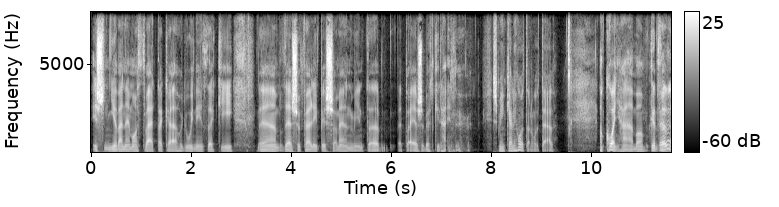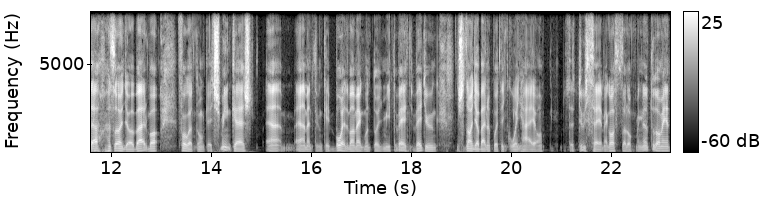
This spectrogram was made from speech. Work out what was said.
és nyilván nem azt várták el, hogy úgy nézzek ki az első fellépésemen, mint a, Erzsébet királynő. És minkelni hol tanultál? A konyhába. Képzeld el, az angyalbárba fogadtunk egy sminkest, el, elmentünk egy boltba, megmondta, hogy mit vegy, vegyünk, és az angyalbárnak volt egy konyhája. Tűzhely, meg asztalok, meg nem tudom én,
